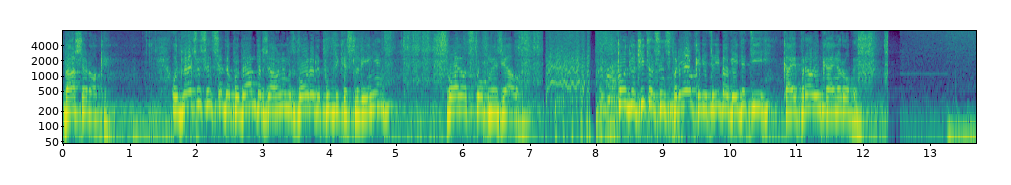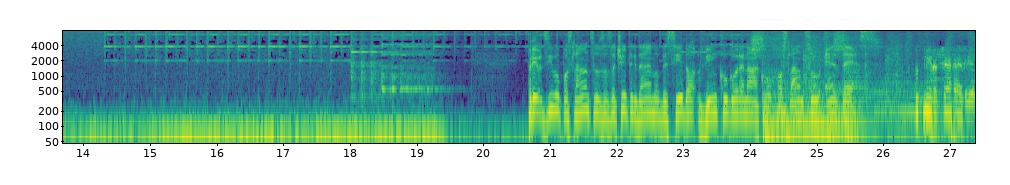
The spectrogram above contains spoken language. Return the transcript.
vaše roke. Odločil sem se, da podam državnemu zboru Republike Slovenije svojo odstopno izjavo. To odločitev sem sprejel, ker je treba vedeti, kaj je prav in kaj je narobe. Pri odzivu poslancev za začetek dajemo besedo Vinku Gorenaku, poslancu SDS. Tudi Miro Cerer je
